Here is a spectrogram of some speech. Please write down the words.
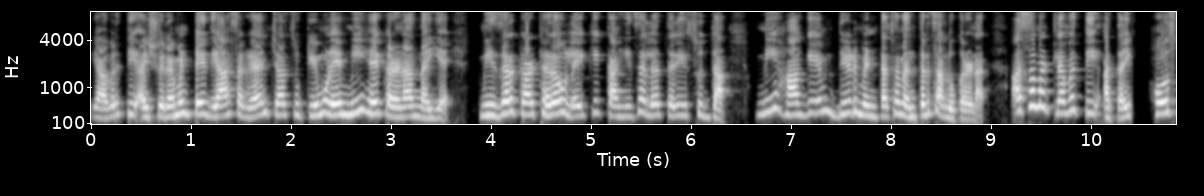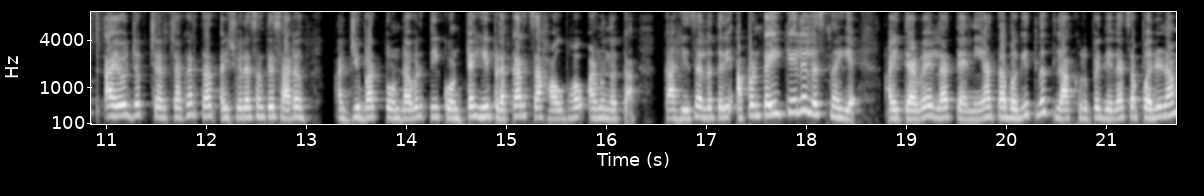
यावरती ऐश्वर्या म्हणते या सगळ्यांच्या चुकीमुळे मी हे करणार नाहीये. मी जर का ठरवलंय की काही झालं तरी सुद्धा मी हा गेम दीड मिनिटाच्या नंतर चालू करणार. असं म्हटल्यावरती आता एक होस्ट आयोजक चर्चा करतात ऐश्वर्या सांगते सारंग अजिबात तोंडावरती कोणत्याही प्रकारचा हावभाव आणू नका. काही झालं तरी आपण काही केलेलंच नाहीये. आयत्या वेळेला त्यांनी आता बघितलं लाख रुपये दिल्याचा परिणाम.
